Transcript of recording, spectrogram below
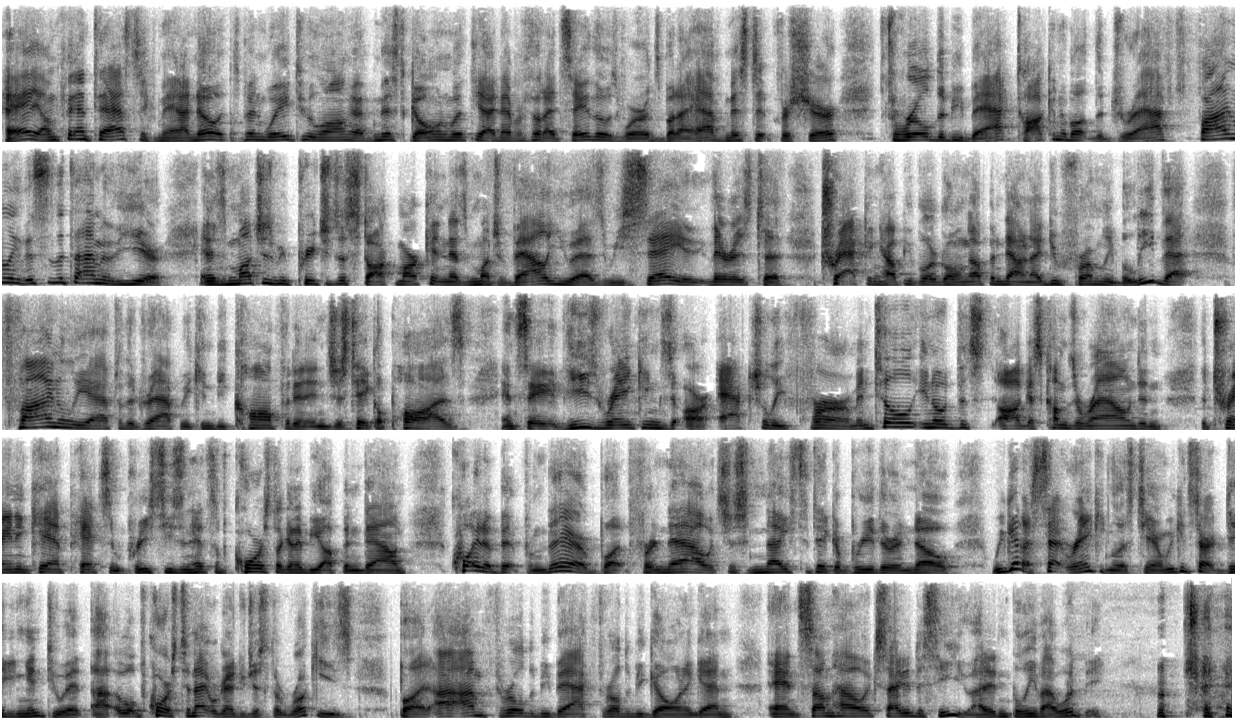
Hey, I'm fantastic, man. I know it's been way too long. I've missed going with you. I never thought I'd say those words, but I have missed it for sure. Thrilled to be back talking about the draft. Finally, this is the time of the year. And as much as we preach it's a stock market and as much value as we say there is to tracking how people are going up and down, I do firmly believe that. Finally, after the draft, we can be confident and just take a pause and say these rankings are actually firm until, you know, this August comes around and the training camp hits and preseason hits. Of course, they're going to be up and down quite a bit from there. But for now, it's just nice to take a breather and know we got a set ranking list here and we can start digging into it. Uh, well, of course, tonight we're going to do just the rookies, but I- I'm thrilled to be back, thrilled to be going again, and somehow excited to see you. I didn't believe I would be.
